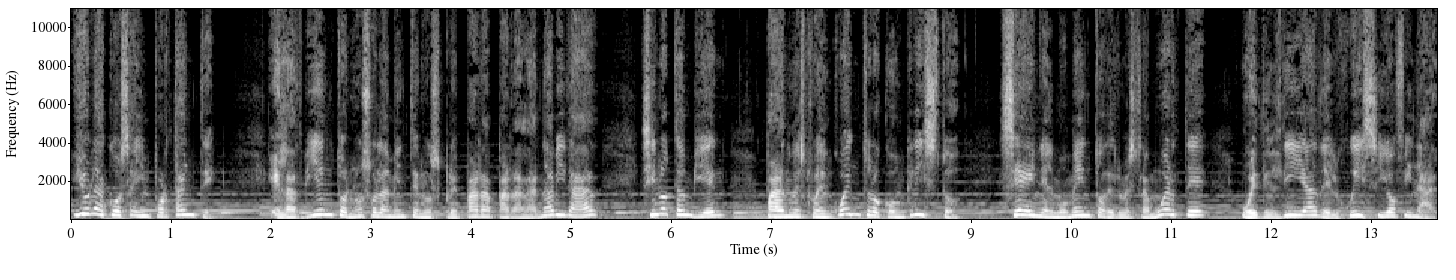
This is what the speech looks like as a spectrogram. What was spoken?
Y una cosa importante, el adviento no solamente nos prepara para la Navidad, sino también para nuestro encuentro con Cristo, sea en el momento de nuestra muerte o en el día del juicio final.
